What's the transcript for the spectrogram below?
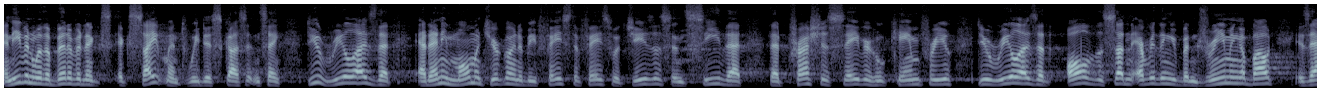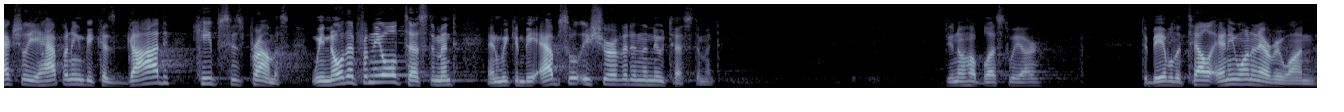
And even with a bit of an ex- excitement, we discuss it and say, Do you realize that at any moment you're going to be face to face with Jesus and see that, that precious Savior who came for you? Do you realize that all of a sudden everything you've been dreaming about is actually happening because God keeps His promise? We know that from the Old Testament, and we can be absolutely sure of it in the New Testament. Do you know how blessed we are? To be able to tell anyone and everyone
